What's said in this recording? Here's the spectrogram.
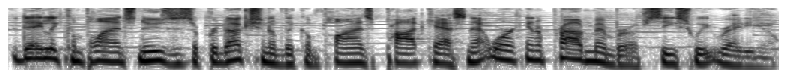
The Daily Compliance News is a production of the Compliance Podcast Network and a proud member of C Suite Radio.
